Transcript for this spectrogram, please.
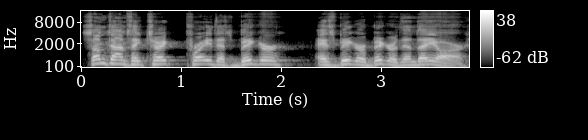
Sometimes they take prey that's bigger, as big or bigger than they are.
